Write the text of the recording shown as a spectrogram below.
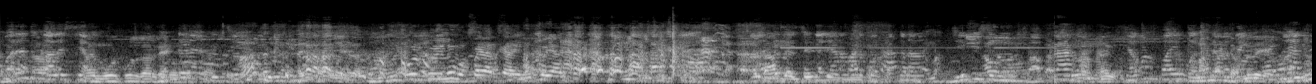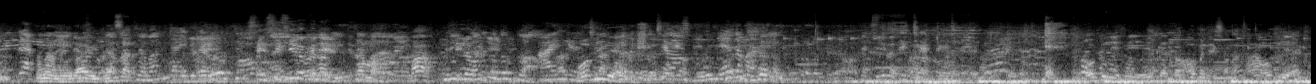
మరింత ఆలస్యం మూడు పూలు విచ్చేసి మూడు పూలు ముప్పై ఆరు ముప్పై ఆరు కళ్యాణ మండపం పక్కన GBC road shop seven five one seven అన్న నువ్వు రా ఇట్లా. సిసిలో పెట్టండి. శ్రీ కనకదుర్గ ఓపెన్ చేయాలి ఓపెన్ చేసి ఓపెన్ చేశాను ఓపెన్ చేయాలి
